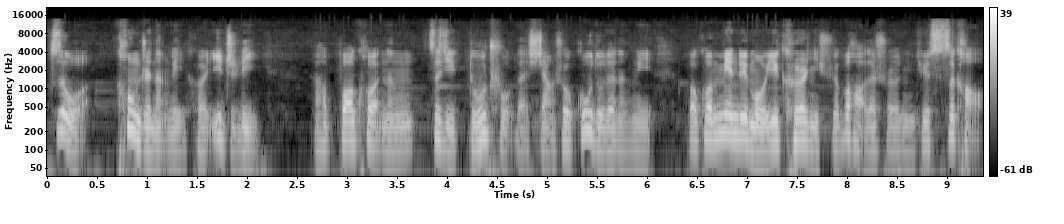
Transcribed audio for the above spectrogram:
自我控制能力和意志力。然后包括能自己独处的享受孤独的能力，包括面对某一科你学不好的时候，你去思考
